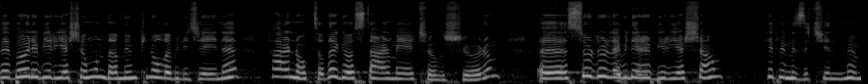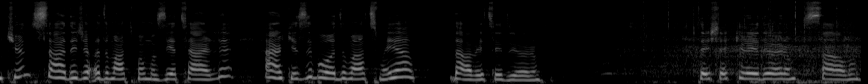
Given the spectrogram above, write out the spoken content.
ve böyle bir yaşamın da mümkün olabileceğine her noktada göstermeye çalışıyorum. E, sürdürülebilir bir yaşam hepimiz için mümkün. Sadece adım atmamız yeterli. Herkesi bu adımı atmaya davet ediyorum. Teşekkür ediyorum. Sağ olun.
